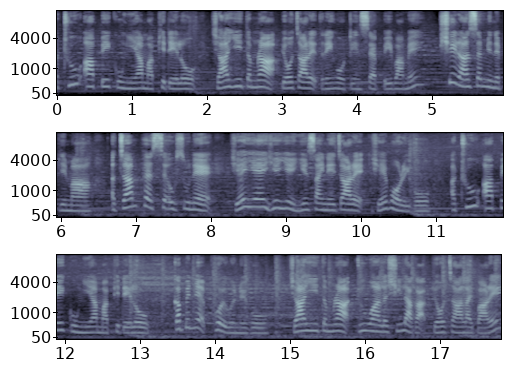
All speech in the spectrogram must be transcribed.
အထူးအားပေးကူညီရမှာဖြစ်တယ်လို့ယာယီသမရပြောကြားတဲ့သတင်းကိုတင်ဆက်ပေးပါမယ်။ရှေ့ရန်ဆက်မြင့်တဲ့ပြင်မှာအကြမ်းဖက်ဆက်အုပ်စုနဲ့ရဲရဲရင်ရင်ရင်ဆိုင်နေကြတဲ့ရဲဘော်တွေကို အထူးအားပေးကူညီရမှာဖြစ်တယ်လို့ကပနက်ဖွဲ့ဝင်တွေကိုယာယီသမရဒူဝါလရှိလာကပြောကြားလိုက်ပါတယ်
